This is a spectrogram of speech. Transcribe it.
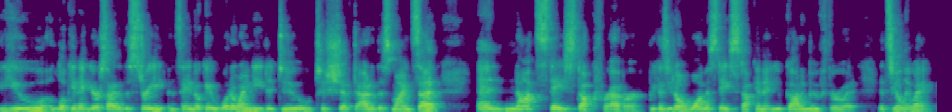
you looking at your side of the street and saying, okay, what do I need to do to shift out of this mindset and not stay stuck forever? Because you don't want to stay stuck in it. You've got to move through it. It's the only way.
